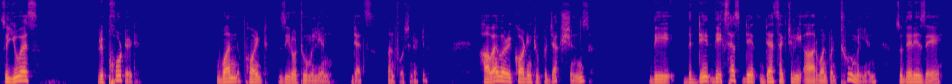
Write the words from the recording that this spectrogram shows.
So US reported 1.02 million deaths, unfortunately. However, according to projections, the the date the excess de- deaths actually are 1.2 million. So there is a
